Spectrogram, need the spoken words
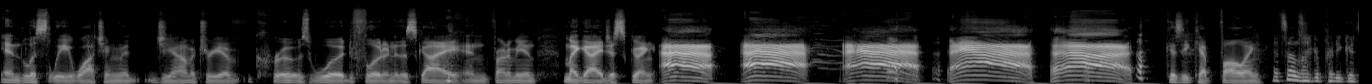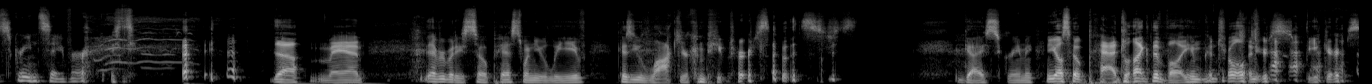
endlessly watching the geometry of crow's wood float into the sky in front of me, and my guy just going ah ah ah ah ah because he kept falling. That sounds like a pretty good screensaver. Yeah, man. Everybody's so pissed when you leave because you lock your computers. it's just guy screaming. You also padlock the volume control on your speakers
